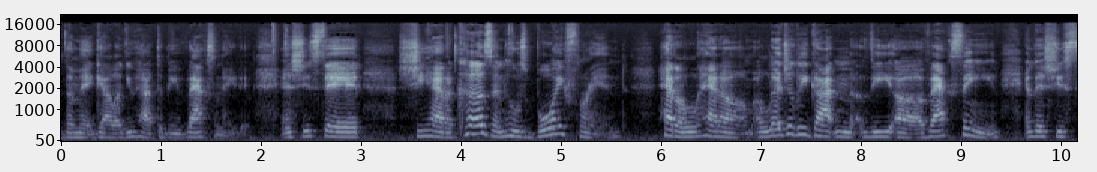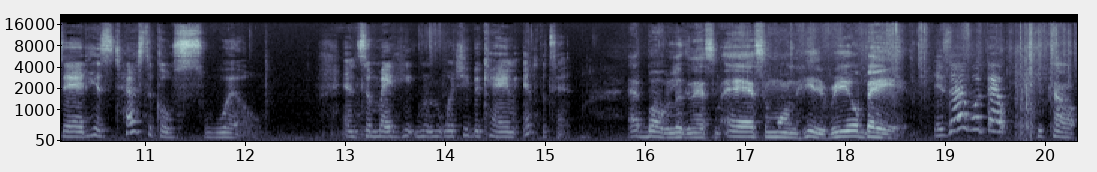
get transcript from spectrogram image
the Met Gala, you had to be vaccinated. And she said she had a cousin whose boyfriend had a, had um allegedly gotten the uh, vaccine, and then she said his testicles swelled, and so made he when she became impotent. That boy was looking at some ass and wanted to hit it real bad. Is that what that He called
